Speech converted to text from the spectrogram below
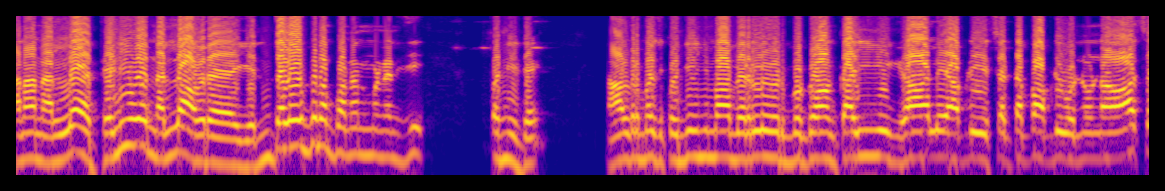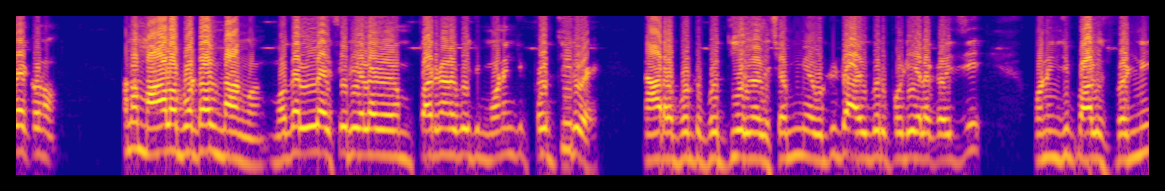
ஆனால் நல்ல தெளிவாக நல்லா அவரை எந்த அளவுக்கு நான் பண்ணணும்னு நினச்சி பண்ணிட்டேன். நாலரை மாதம் கொஞ்சம் கொஞ்சமா விரல் ஒரு பக்கம் கை கால் அப்படி செட்டப்பாக அப்படி ஒன்று ஒன்றா சேர்க்கணும். ஆனால் மாலை போட்டாலும் தாங்கும். முதல்ல சிறியலை பருங்களை வச்சு முனைஞ்சு பொத்திடுவேன் நாரை போட்டு பொத்தி இலை செம்மியை விட்டுட்டு அதுக்கு ஒரு பொடி இலை கழிச்சு முனைஞ்சு பாலிஷ் பண்ணி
